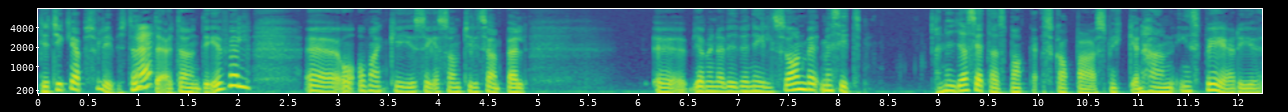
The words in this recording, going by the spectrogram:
Det tycker jag absolut inte. Utan det är väl, eh, och, och man kan ju se som till exempel, eh, jag menar Vive Nilsson med, med sitt nya sätt att smaka, skapa smycken. Han inspirerade ju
